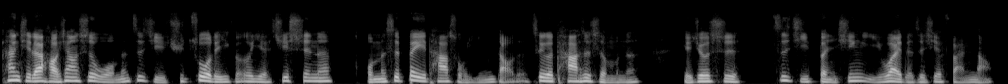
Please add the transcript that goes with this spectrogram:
看起来好像是我们自己去做的一个恶业，其实呢，我们是被他所引导的。这个他是什么呢？也就是。自己本心以外的这些烦恼，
